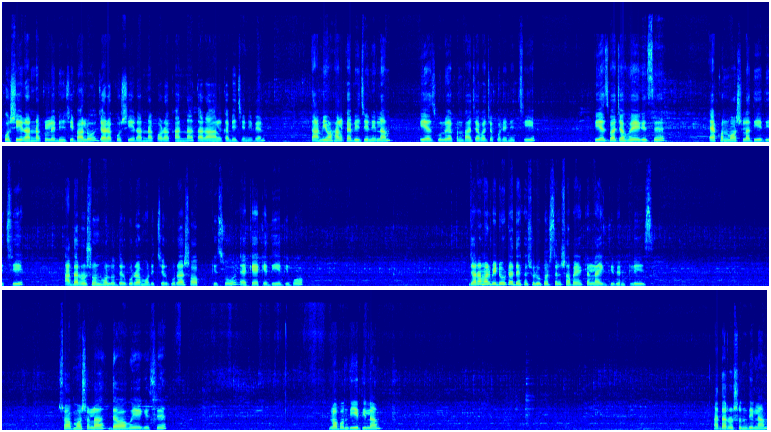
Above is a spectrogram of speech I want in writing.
কষিয়ে রান্না করলে বেশি ভালো। যারা কষিয়ে রান্না করা খান না, তারা হালকা ভেজে নেবেন। তা আমিও হালকা ভেজে নিলাম। পেঁয়াজগুলো এখন ভাজা ভাজা করে নিচ্ছি। পেঁয়াজ ভাজা হয়ে গেছে। এখন মশলা দিয়ে দিচ্ছি। আদা, রসুন, হলুদের গুঁড়া, মরিচের গুঁড়া সব কিছু একে একে দিয়ে দিব। যারা আমার ভিডিওটা দেখা শুরু করছেন, সবাই একটা লাইক দিবেন প্লিজ সব মশলা দেওয়া হয়ে গেছে। লবণ দিয়ে দিলাম। আদা রসুন দিলাম।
